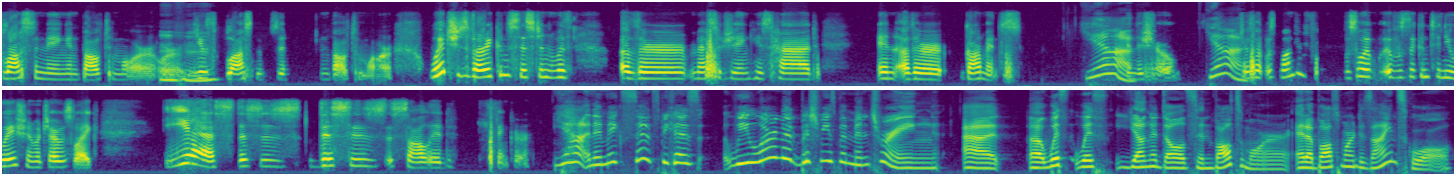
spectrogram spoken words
blossoming in Baltimore or mm-hmm. youth blossoms in, in Baltimore, which is very consistent with other messaging he's had in other garments. Yeah. In the show. Yeah. Which I thought was wonderful. So it, it was a continuation, which I was like, yes, this is this is a solid thinker. Yeah, and it makes sense because we learned that Bishme's been mentoring at uh, with with young adults in Baltimore at a Baltimore design school,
